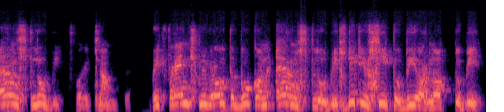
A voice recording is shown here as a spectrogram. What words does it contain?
Ernst Lubitsch, for example. With friends, we wrote a book on Ernst Lubitsch. Did you see To Be or Not to Be?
